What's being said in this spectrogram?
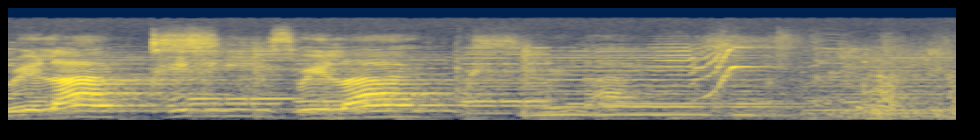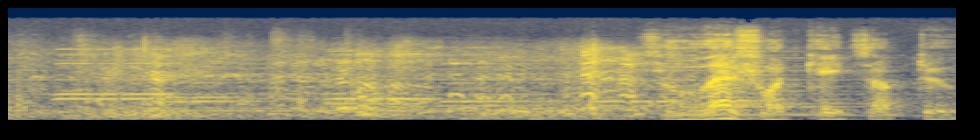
Relax. Take it easy. Relax. Relax. So that's what Kate's up to.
